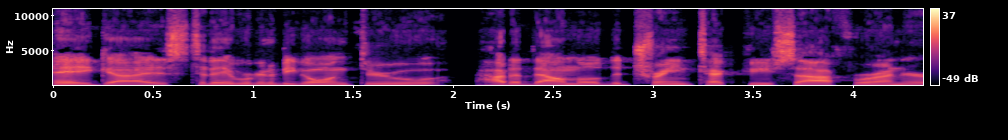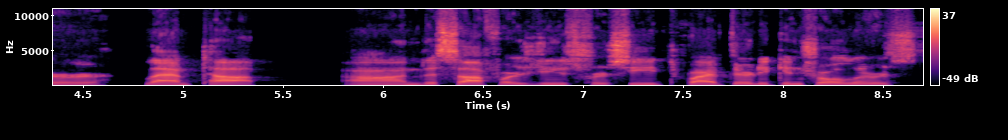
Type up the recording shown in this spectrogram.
Hey guys, today we're going to be going through how to download the Trane TechView software on your laptop. Um, this software is used for CH530 controllers.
